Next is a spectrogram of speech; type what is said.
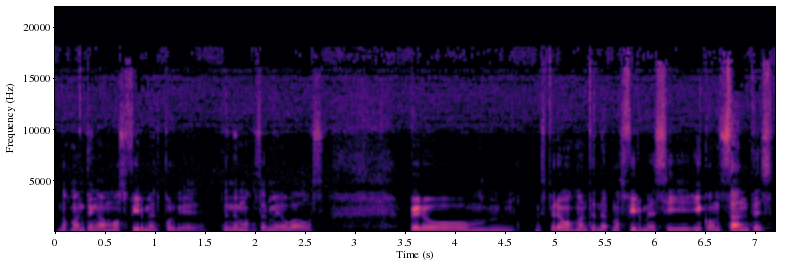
nos mantengamos firmes porque tendemos a ser medio vagos, pero um, esperemos mantenernos firmes y, y constantes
